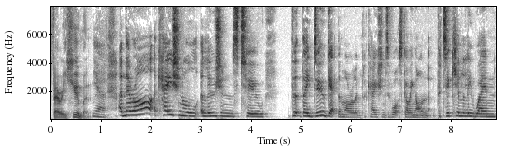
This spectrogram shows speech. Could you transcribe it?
very human. Yeah, and there are occasional allusions to that they do get the moral implications of what's going on, particularly when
